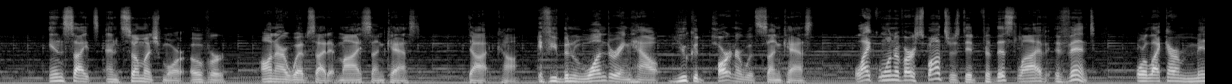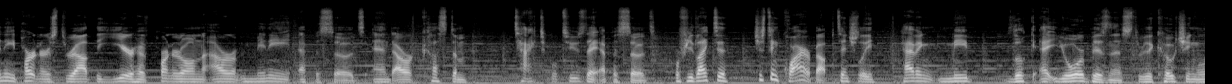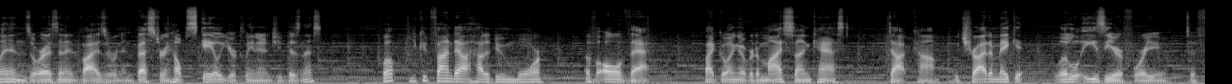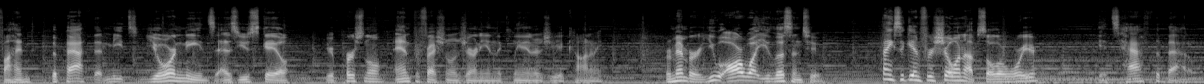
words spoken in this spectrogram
insights, and so much more over on our website at mysuncast.com. If you've been wondering how you could partner with Suncast, like one of our sponsors did for this live event, or like our many partners throughout the year have partnered on our mini episodes and our custom Tactical Tuesday episodes, or if you'd like to just inquire about potentially having me look at your business through the coaching lens or as an advisor and investor and help scale your clean energy business, well, you could find out how to do more of all of that by going over to mysuncast.com. We try to make it a little easier for you to find the path that meets your needs as you scale your personal and professional journey in the clean energy economy. Remember, you are what you listen to. Thanks again for showing up, Solar Warrior. It's half the battle.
